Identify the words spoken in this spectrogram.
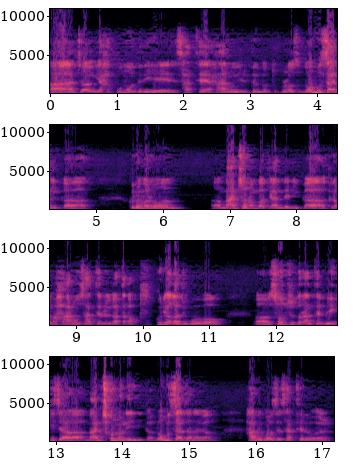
아 저기 학부모들이 사태 한우 1등급 2 플러스 너무 싸니까 그러면은 어, 만천 원밖에 안 되니까 그러면 한우 사태를 갖다가 푹 끓여가지고 어, 선수들한테 먹이자 만천 원이니까 너무 싸잖아요. 한우 거세 사태를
